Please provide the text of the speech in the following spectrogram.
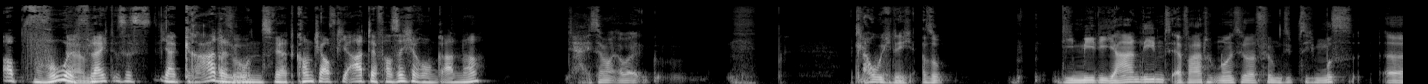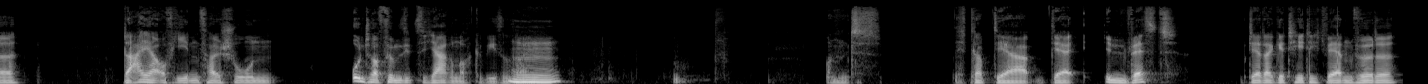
obwohl, Ähm, vielleicht ist es ja gerade also- lohnenswert, kommt ja auf die Art der Versicherung an, ne? Ja, ich sag mal, aber glaube ich nicht. Also die Median-Lebenserwartung 1975 muss äh, da ja auf jeden Fall schon unter 75 Jahre noch gewesen sein. Mhm. Und ich glaube, der, der Invest, der da getätigt werden würde,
